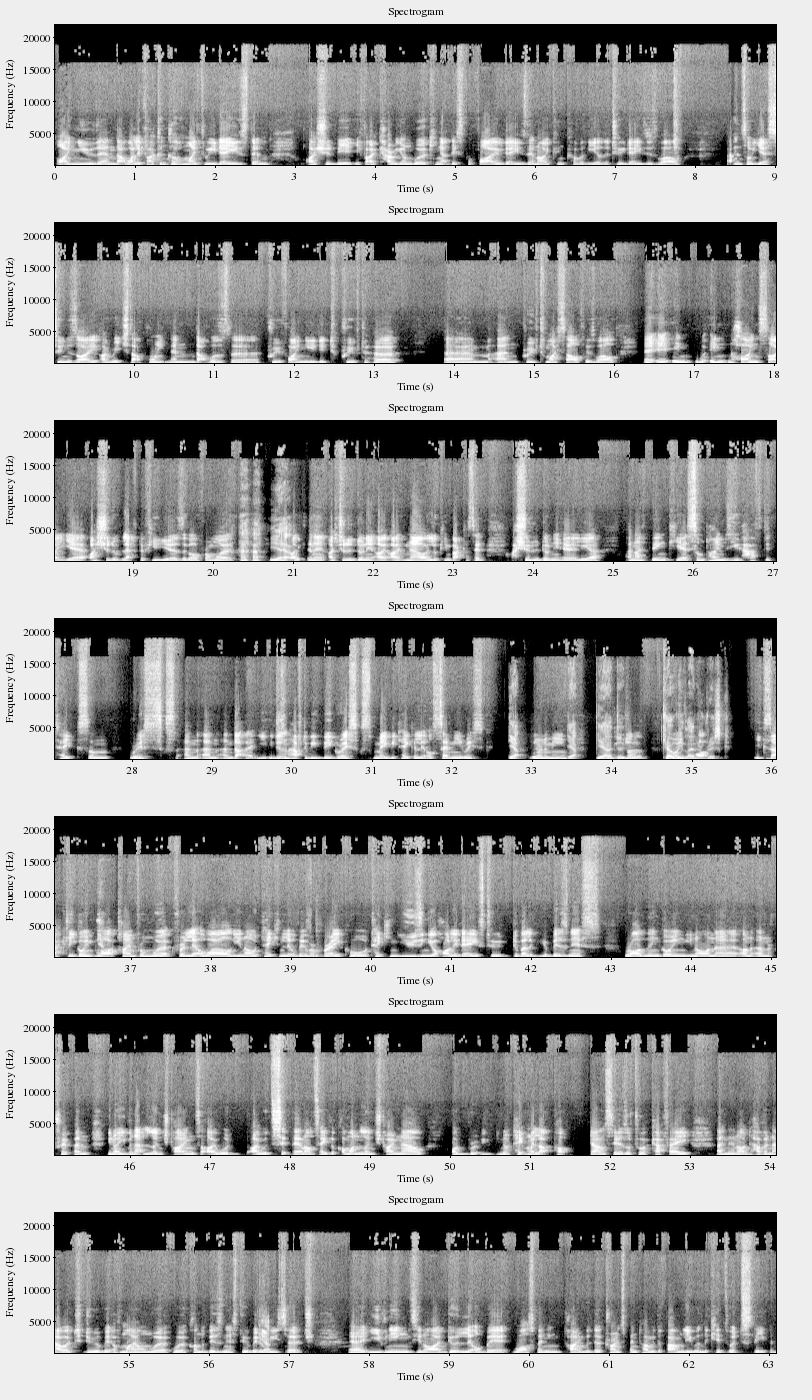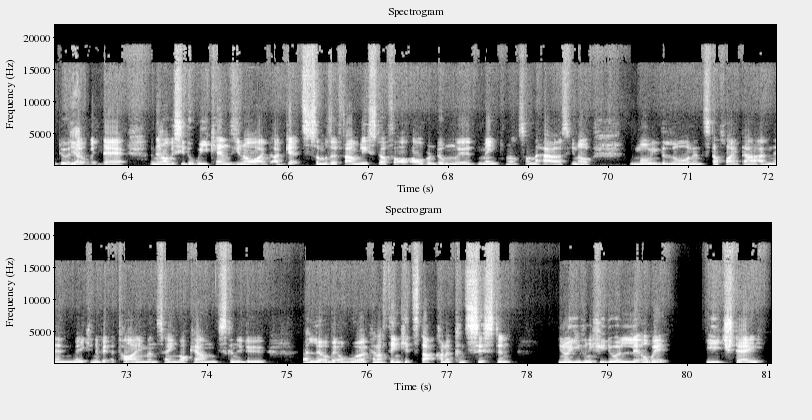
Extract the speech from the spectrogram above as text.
i knew then that well if i can cover my three days then i should be if i carry on working at this for five days then i can cover the other two days as well. And so yeah as soon as i i reached that point then that was the proof i needed to prove to her um, and prove to myself as well I- I- in in hindsight, yeah, I should have left a few years ago from work. yeah. Like, I should have done it. I, I now looking back, I said I should have done it earlier. And I think, yeah, sometimes you have to take some risks, and and and that it doesn't have to be big risks. Maybe take a little semi risk. Yep. You know what I mean? Yep. Yeah, I You do. know, Calculated going- risk. exactly going part time from work for a little while. You know, taking a little bit of a break or taking using your holidays to develop your business rather than going, you know, on a on, on a trip. And you know, even at lunch times, I would I would sit there and I'd say, look, I'm on lunchtime now. I'd you know take my laptop downstairs or to a cafe, and then I'd have an hour to do a bit of my own work, work on the business, do a bit yep. of research. Uh, evenings, you know, I'd do a little bit while spending time with the, try and spend time with the family when the kids went to sleep and do a yep. little bit there. And then yep. obviously the weekends, you know, I'd, I'd get some of the family stuff over and done with, maintenance on the house, you know, mowing the lawn and stuff like that. And then making a bit of time and saying, okay, I'm just going to do a little bit of work. And I think it's that kind of consistent, you know, even if you do a little bit each day,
